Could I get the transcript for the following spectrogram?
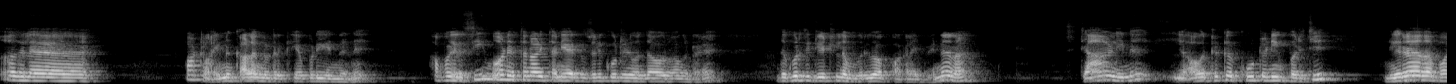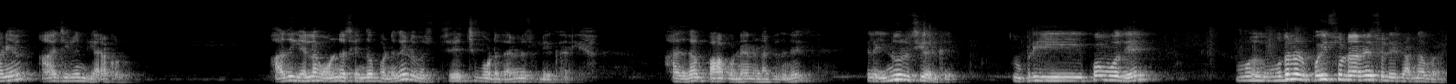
அதில் பார்க்கலாம் இன்னும் காலங்கள் இருக்குது எப்படி என்னென்னு. அப்போ இதில் சீமானு எத்தனை நாளைக்கு தனியாக இருக்குன்னு சொல்லி கூட்டணி வந்தால் வருவாங்கன்றாங்க. இந்த குறித்து டீட்டெயில் நம்ம விரிவாக பார்க்கலாம். இப்போ என்னென்னா ஸ்டாலினை அவர்கிட்ட இருக்க கூட்டணியும் பறித்து நிராதபாணியாக ஆட்சியிலேருந்து இறக்கணும். அதுக்கு எல்லாம் ஒன்று சேர்ந்து பண்ணுங்க. நம்ம ஸ்ட்ரெச் போட்டு தரேன்னு சொல்லியிருக்காரு இல்லையா? அதுதான் பார்க்கணும் என்ன நடக்குதுன்னு. இதில் இன்னொரு விஷயம் இருக்குது இப்படி போகும்போது மு முதல்வர் பொய் சொல்கிறாருன்னே சொல்லியிருக்காரு அண்ணாமலை.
